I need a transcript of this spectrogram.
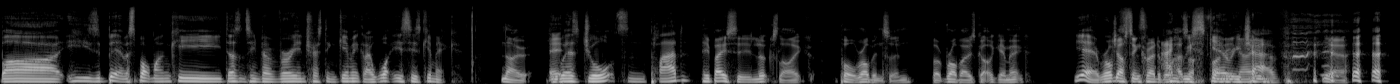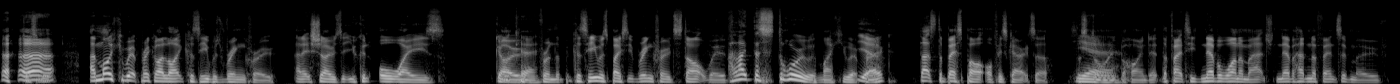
but he's a bit of a spot monkey. Doesn't seem to have a very interesting gimmick. Like, what is his gimmick? No, He it- wears jorts and plaid. he basically looks like Paul Robinson, but Robbo's got a gimmick. Yeah, Justin Credible has angry, a funny scary name. chav. Yeah. Just and Mikey Whipwreck I like because he was ring crew, and it shows that you can always go Okay. from the because he was basically ring crew to start with. I like the story with Mikey Whipwreck. Yeah. That's the best part of his character, the Yeah. story behind it. The fact he'd never won a match, never had an offensive move.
